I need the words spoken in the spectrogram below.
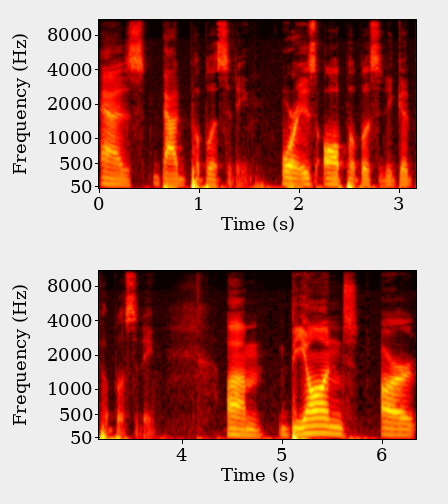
as bad publicity, or is all publicity good publicity? Um, beyond our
